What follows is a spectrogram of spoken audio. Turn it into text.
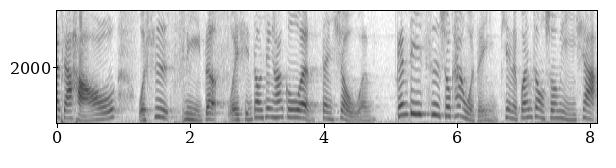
大家好，我是你的微行动健康顾问邓秀文。跟第一次收看我的影片的观众说明一下，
